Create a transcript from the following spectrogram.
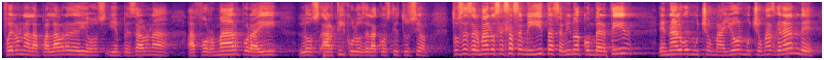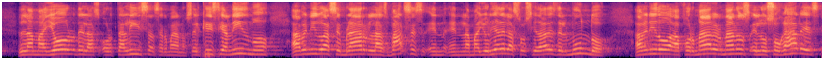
fueron a la palabra de Dios y empezaron a, a formar por ahí los artículos de la constitución. Entonces, hermanos, esa semillita se vino a convertir en algo mucho mayor, mucho más grande, la mayor de las hortalizas, hermanos. El cristianismo ha venido a sembrar las bases en, la mayoría de las sociedades del mundo. Ha venido a formar, hermanos, en los hogares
